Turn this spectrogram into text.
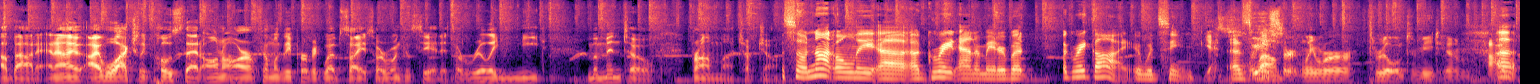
about it. And I, I will actually post that on our Filmically Perfect website so everyone can see it. It's a really neat memento from uh, Chuck Jones. so not only uh, a great animator, but a great guy. It would seem. Yes. as we well. certainly were thrilled to meet him. I was.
